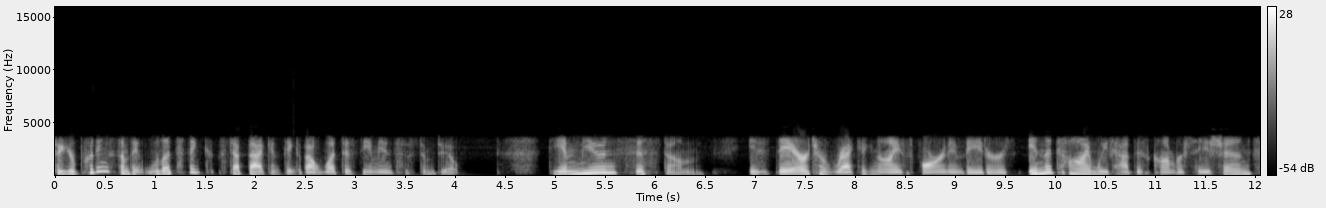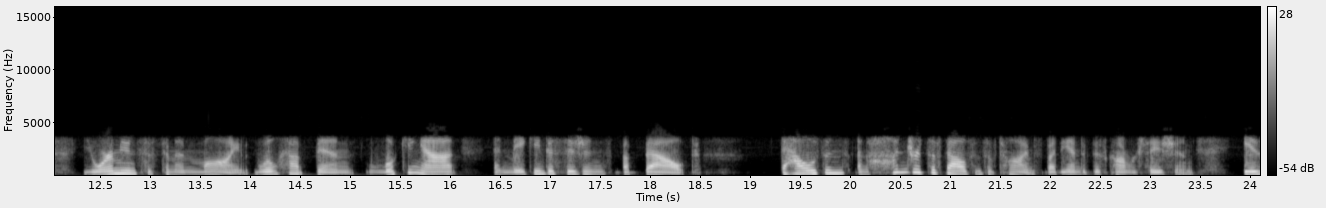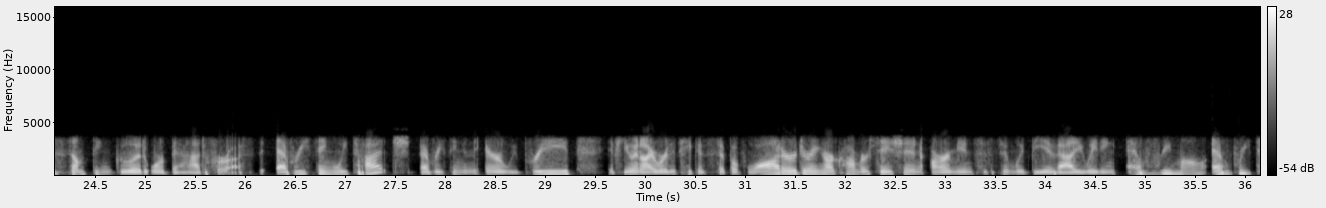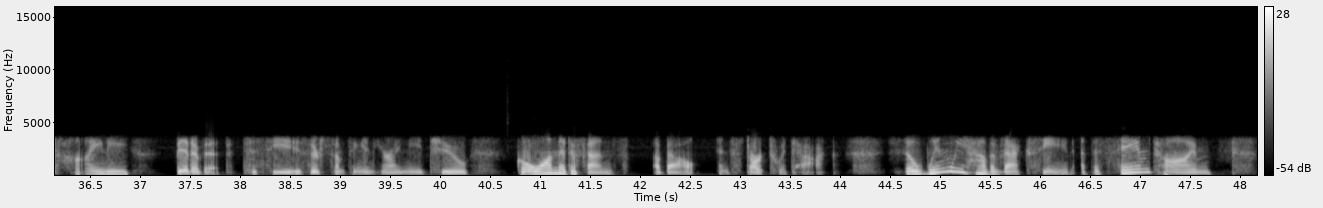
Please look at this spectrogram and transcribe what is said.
So you're putting something, well, let's think, step back and think about what does the immune system do? The immune system is there to recognize foreign invaders. In the time we've had this conversation, your immune system and mine will have been looking at and making decisions about thousands and hundreds of thousands of times by the end of this conversation is something good or bad for us? Everything we touch, everything in the air we breathe, if you and I were to take a sip of water during our conversation, our immune system would be evaluating every mole, every tiny bit of it to see is there something in here I need to go on the defense about and start to attack. So when we have a vaccine, at the same time,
